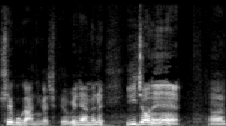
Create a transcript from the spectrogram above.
최고가 아닌가 싶어요. 왜냐하면 이전에 어,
